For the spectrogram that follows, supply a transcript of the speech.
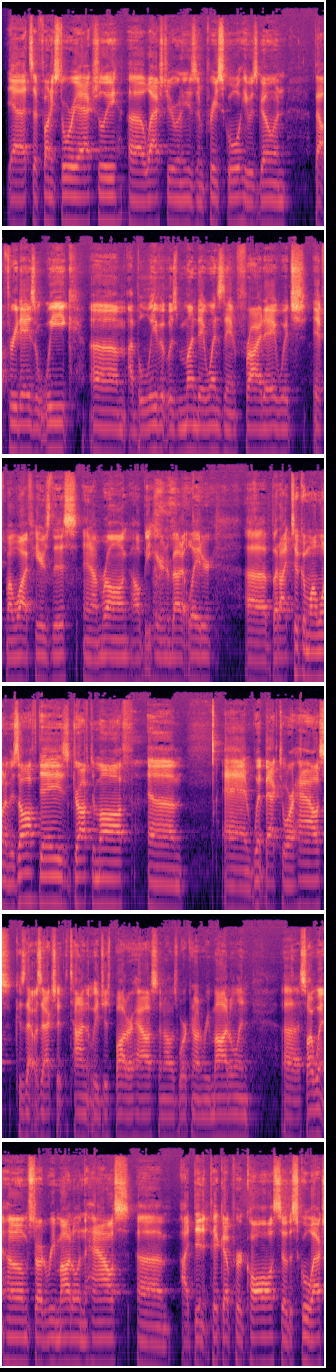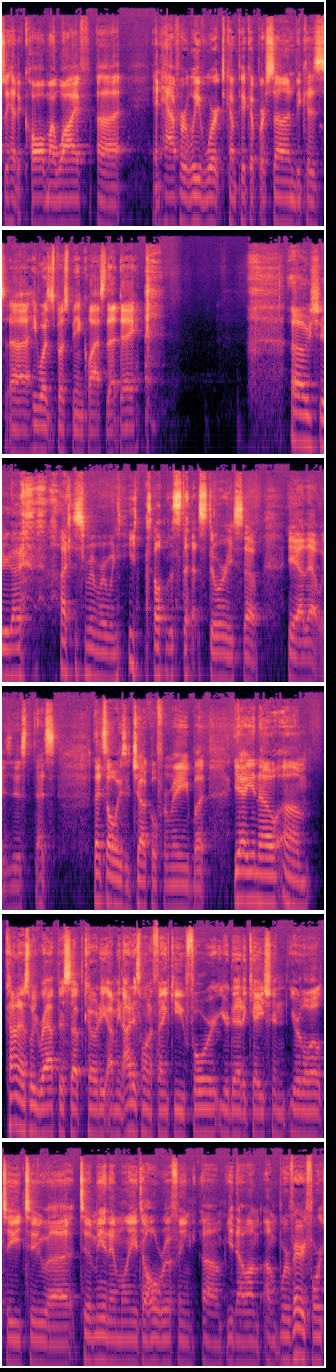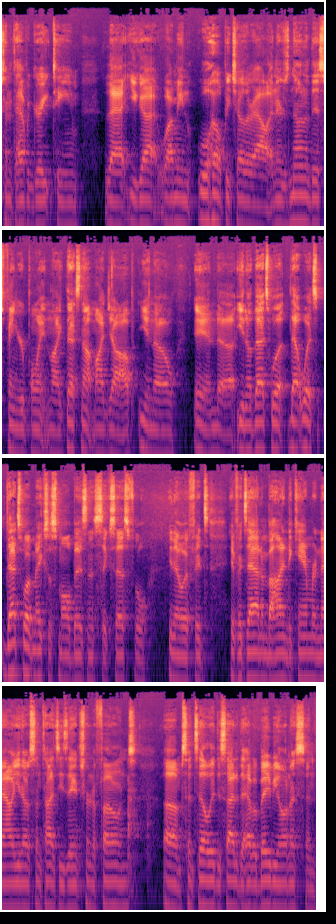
yeah, that's a funny story, actually. Uh, last year when he was in preschool, he was going – about three days a week. Um, I believe it was Monday, Wednesday, and Friday, which, if my wife hears this and I'm wrong, I'll be hearing about it later. Uh, but I took him on one of his off days, dropped him off, um, and went back to our house because that was actually at the time that we just bought our house and I was working on remodeling. Uh, so I went home, started remodeling the house. Um, I didn't pick up her call, so the school actually had to call my wife uh, and have her leave work to come pick up our son because uh, he wasn't supposed to be in class that day. oh shoot! I I just remember when you told us that story. So yeah, that was just that's that's always a chuckle for me. But yeah, you know, um, kind of as we wrap this up, Cody, I mean, I just want to thank you for your dedication, your loyalty to uh, to me and Emily, to Whole Roofing. Um, you know, I'm, I'm, we're very fortunate to have a great team that you got. Well, I mean, we'll help each other out, and there's none of this finger pointing like that's not my job. You know, and uh, you know that's what that what's that's what makes a small business successful. You know, if it's if it's Adam behind the camera now, you know sometimes he's answering the phones. Um, since Ellie decided to have a baby on us and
